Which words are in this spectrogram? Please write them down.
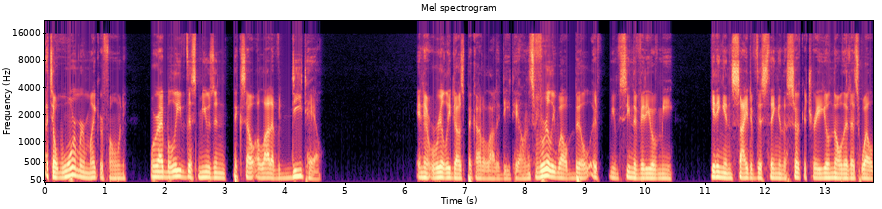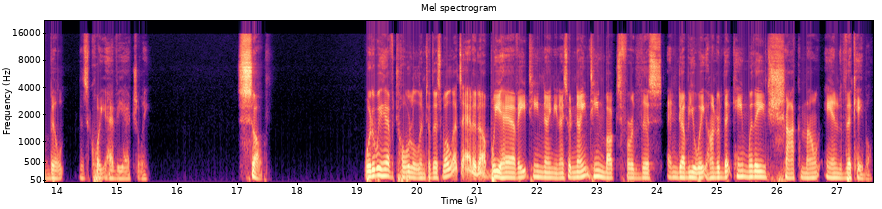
it's a warmer microphone where I believe this Musin picks out a lot of detail. And it really does pick out a lot of detail. And it's really well built. If you've seen the video of me getting inside of this thing in the circuitry, you'll know that it's well built. It's quite heavy actually. So, what do we have total into this? Well, let's add it up. We have 18.99, so 19 bucks for this NW800 that came with a shock mount and the cable.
